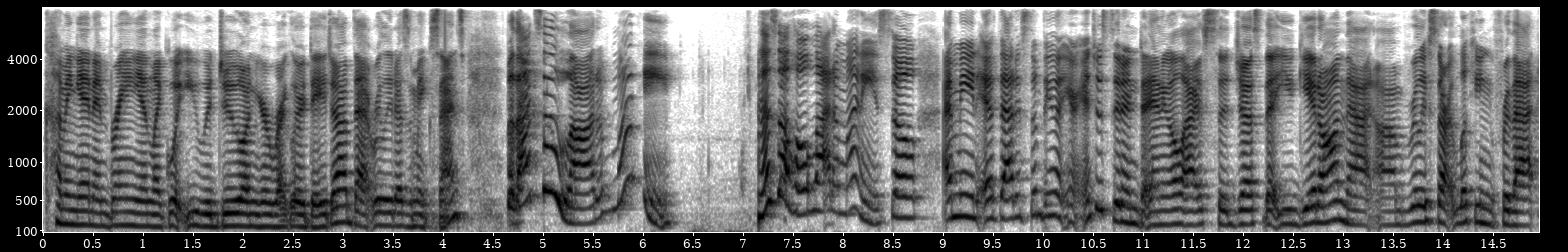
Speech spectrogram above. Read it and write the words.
coming in and bringing in like what you would do on your regular day job. That really doesn't make sense. But that's a lot of money. That's a whole lot of money. So, I mean, if that is something that you're interested in, Daniel, I suggest that you get on that, um, really start looking for that.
